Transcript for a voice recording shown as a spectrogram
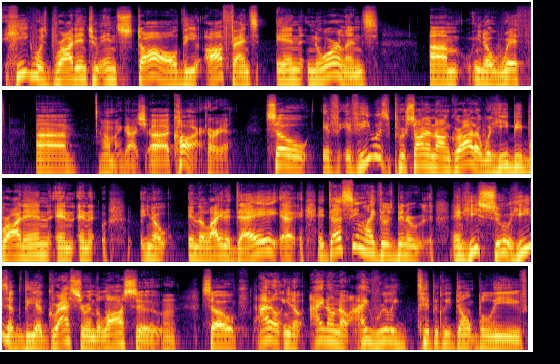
he was brought in to install the offense in New Orleans, um, you know, with, um oh my gosh, uh, Carr. Carr, yeah. So if if he was persona non grata, would he be brought in and and you know in the light of day? Uh, it does seem like there's been a and he's su- he's a, the aggressor in the lawsuit. So I don't you know I don't know. I really typically don't believe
